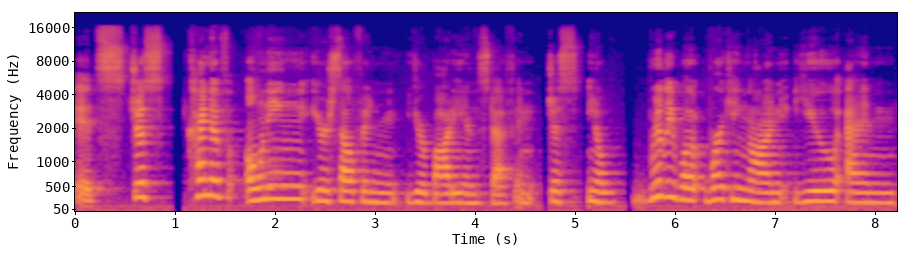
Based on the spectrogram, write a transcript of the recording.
it's just kind of owning yourself and your body and stuff and just you know really wo- working on you and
